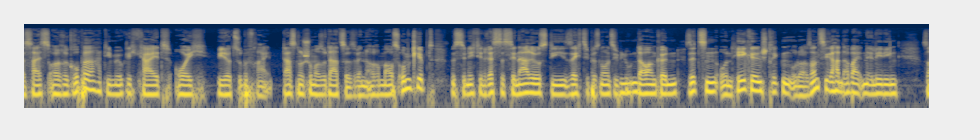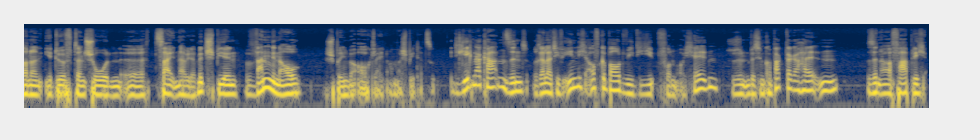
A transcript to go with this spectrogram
Das heißt, eure Gruppe hat die Möglichkeit, euch wieder zu befreien. Das nur schon mal so dazu. Also wenn eure Maus umkippt, müsst ihr nicht den Rest des Szenarios, die 60 bis 90 Minuten dauern können, sitzen und häkeln, stricken oder sonstige Handarbeiten erledigen, sondern ihr dürft dann schon äh, zeitnah wieder mitspielen. Wann genau, springen wir auch gleich nochmal später zu. Die Gegnerkarten sind relativ ähnlich aufgebaut wie die von euch Helden. Sie sind ein bisschen kompakter gehalten, sind aber farblich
